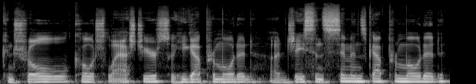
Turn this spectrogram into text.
control coach last year, so he got promoted. Uh, Jason Simmons got promoted.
